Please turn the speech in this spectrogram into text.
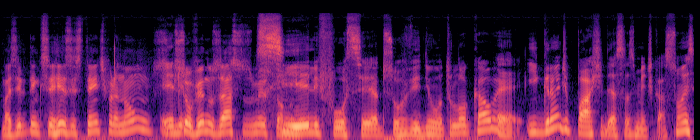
Mas ele tem que ser resistente para não se dissolver nos ácidos do meu se estômago. Se ele for ser absorvido em outro local, é. E grande parte dessas medicações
